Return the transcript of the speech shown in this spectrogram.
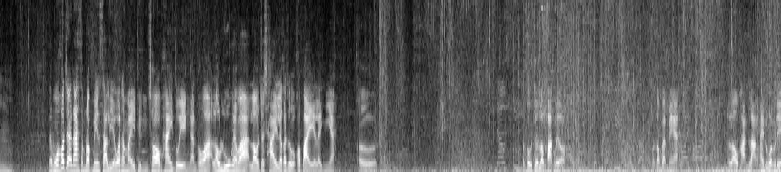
อืม แต่ผมก็เข้าใจนะสำหรับเมนซาเลียว่าทำไมถึงชอบให้ตัวเองกัน เพราะว่าเรารู้ไงว่าเราจะใช้แล้วก็โดดเข้าไปอะไรอย่างเงี้ยเออแล้วโซเจอร์เราปักเลยเหรอมันต้องแบบนี้ไงเราหันหลังให้ด้วยมาเด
